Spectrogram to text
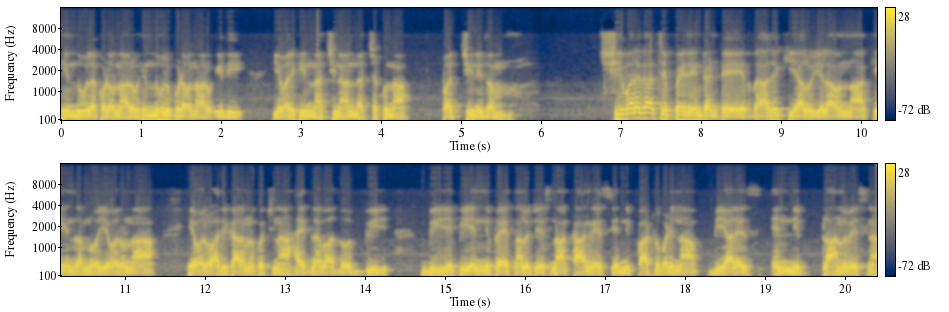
హిందువులు కూడా ఉన్నారు. హిందువులు కూడా ఉన్నారు. ఇది ఎవరికి నచ్చినా నచ్చకున్నా పచ్చి నిజం. చివరగా చెప్పేది ఏంటంటే రాజకీయాలు ఎలా ఉన్నా కేంద్రంలో ఎవరున్నా ఎవరు అధికారంలోకి వచ్చినా హైదరాబాద్లో బీజే బీజేపీ ఎన్ని ప్రయత్నాలు చేసినా కాంగ్రెస్ ఎన్ని పాటలు పడినా బీఆర్ఎస్ ఎన్ని ప్లాన్లు వేసినా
